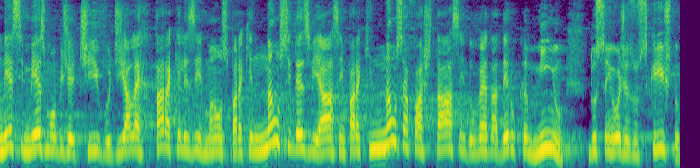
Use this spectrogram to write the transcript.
nesse mesmo objetivo de alertar aqueles irmãos para que não se desviassem, para que não se afastassem do verdadeiro caminho do Senhor Jesus Cristo,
